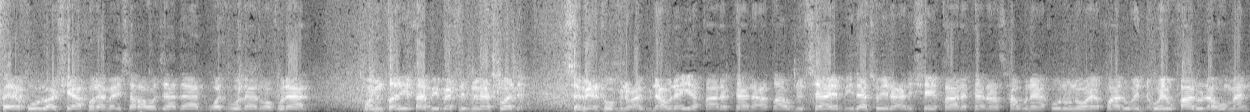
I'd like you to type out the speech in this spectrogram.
فيقول أشياخنا ميسرة وزادان وفلان وفلان ومن طريق أبي بكر بن الأسود سمعت ابن ابن علي قال كان عطاء بن السائب إذا سئل عن الشيء قال كان أصحابنا يقولون ويقال ويقال له من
